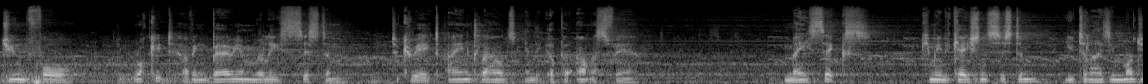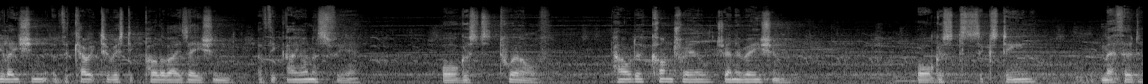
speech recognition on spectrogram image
June 4. Rocket having barium release system to create ion clouds in the upper atmosphere. May 6. Communication system utilizing modulation of the characteristic polarization of the ionosphere. August 12. Powder contrail generation. August 16. Method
